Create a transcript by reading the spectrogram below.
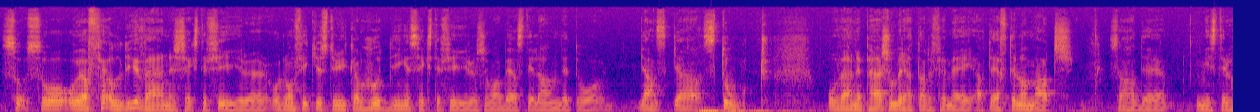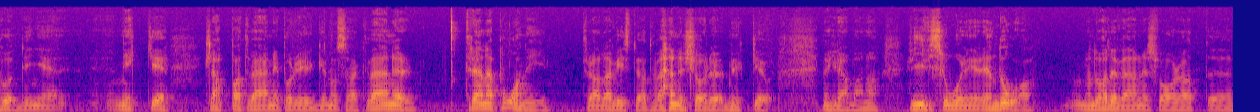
Så, så, och jag följde ju Werner 64 och de fick ju stryk av Huddinge 64 som var bäst i landet då. Ganska stort. Och Werner Persson berättade för mig att efter någon match så hade Mr Huddinge, Nicke, klappat Werner på ryggen och sagt Werner, träna på ni. För alla visste ju att Werner körde mycket med grabbarna. Vi slår er ändå. Men då hade Werner svarat eh,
